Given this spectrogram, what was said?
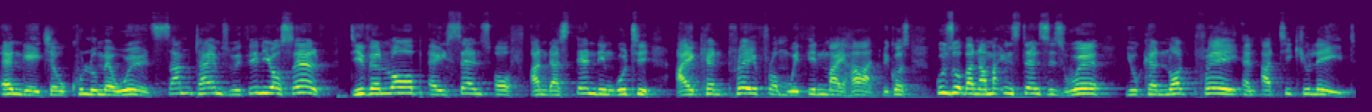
engage ukhulume words. Sometimes within yourself develop a sense of understanding ukuthi i can pray from within my heart. Because kuzoba nama instances where you cannot pray and articulate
